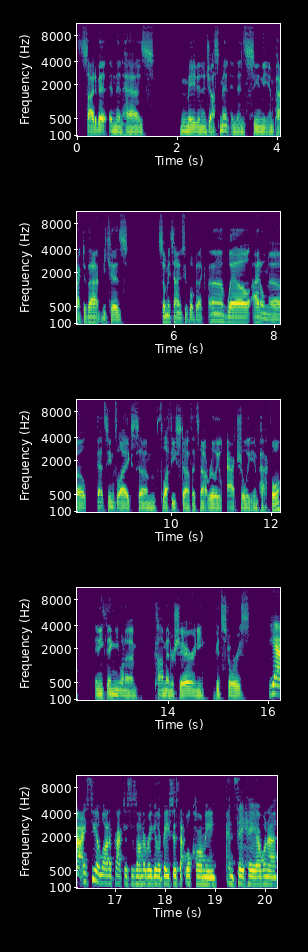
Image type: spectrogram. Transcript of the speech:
side of it and then has made an adjustment and then seen the impact of that because so many times people will be like, uh, well, I don't know. That seems like some fluffy stuff that's not really actually impactful. Anything you want to comment or share? Any good stories? Yeah, I see a lot of practices on a regular basis that will call me and say, hey, I want to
